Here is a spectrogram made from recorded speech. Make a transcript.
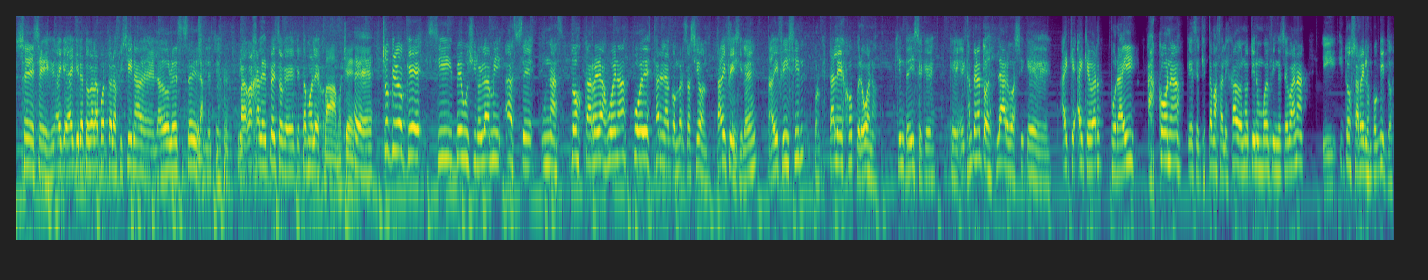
Sí, sí, hay que, hay que ir a tocar la puerta de la oficina de la WSC y decirle, che, bájale el peso que, que, estamos lejos. Vamos, che. Eh, yo creo que si Bebu Girolami hace unas dos carreras buenas, puede estar en la conversación. Está difícil, sí. ¿eh? Está difícil porque está lejos, pero bueno, ¿quién te dice que, que el campeonato es largo? Así que hay que, hay que ver por ahí. Ascona, que es el que está más alejado, no tiene un buen fin de semana y, y, todo se arregla un poquito.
